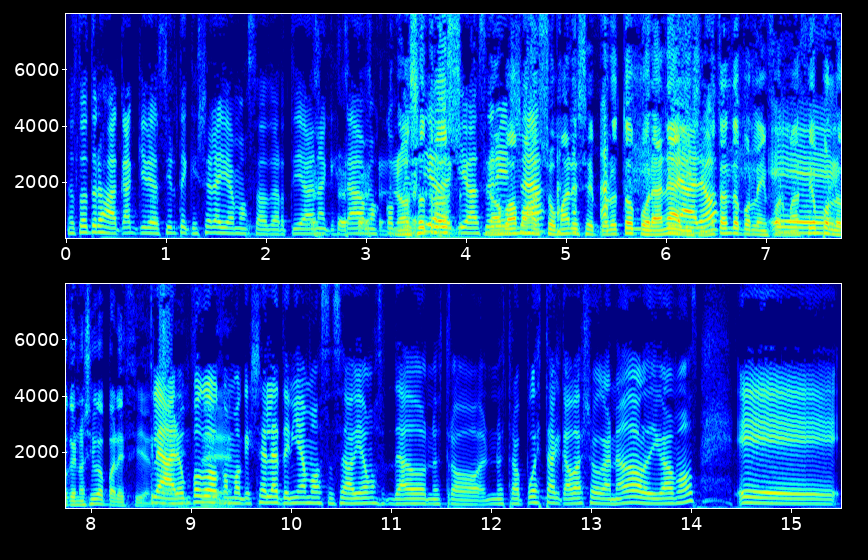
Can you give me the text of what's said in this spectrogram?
Nosotros acá quiero decirte que ya le habíamos advertido a Ana que estábamos convencidos de que iba a ser nos vamos a sumar ese poroto por análisis, no tanto por la información, por lo que nos iba apareciendo. Claro, un poco como que ya la teníamos, o sea, habíamos dado nuestro, nuestra apuesta al caballo ganador, digamos. Eh,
